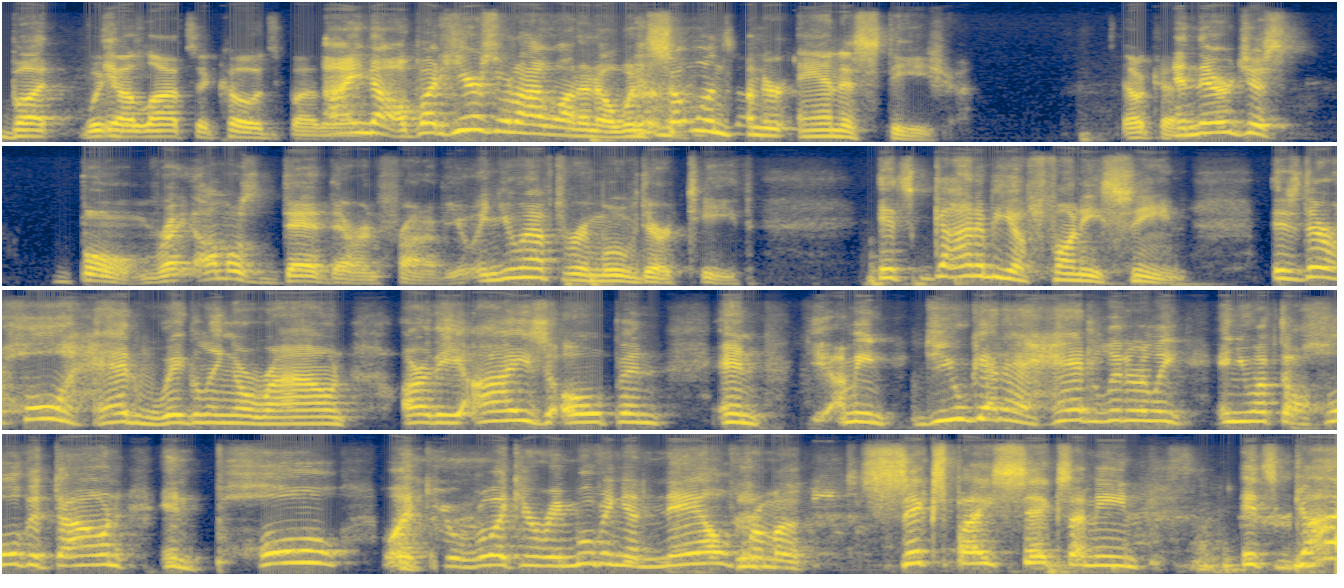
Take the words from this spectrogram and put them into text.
But we if- got lots of codes by the way. I know, but here's what I want to know: when someone's under anesthesia Okay. and they're just boom, right, almost dead there in front of you, and you have to remove their teeth, it's got to be a funny scene. Is their whole head wiggling around? Are the eyes open? And I mean, do you get a head literally, and you have to hold it down and pull like you're like you're removing a nail from a six by six? I mean, it's got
